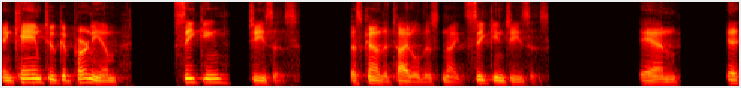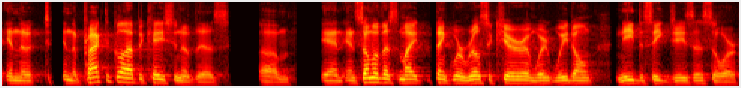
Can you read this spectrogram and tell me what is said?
and came to Capernaum seeking Jesus. That's kind of the title this night, Seeking Jesus. And in the, in the practical application of this, um, and, and some of us might think we're real secure and we're, we don't need to seek Jesus, or,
